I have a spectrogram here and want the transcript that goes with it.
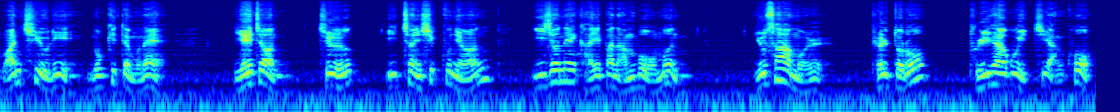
완치율이 높기 때문에 예전, 즉 2019년 이전에 가입한 암보험은 유사암을 별도로 분리하고 있지 않고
